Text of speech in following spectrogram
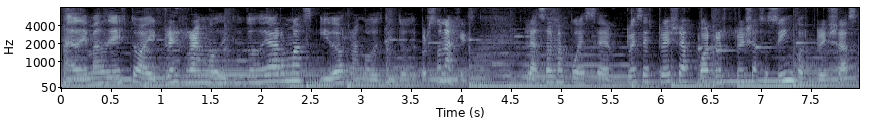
Además de esto, hay tres rangos distintos de armas y dos rangos distintos de personajes. Las armas pueden ser 3 estrellas, 4 estrellas o 5 estrellas,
